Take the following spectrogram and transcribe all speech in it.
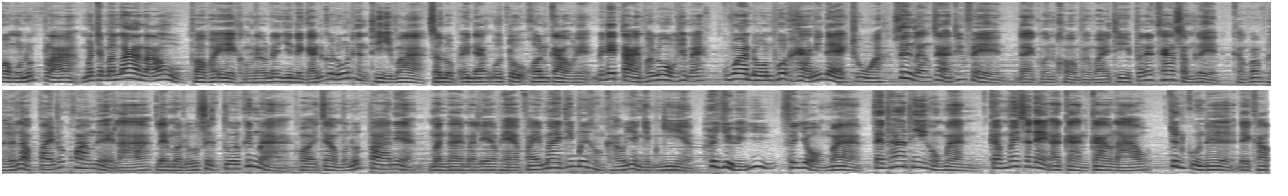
พวกมนุษย์ปลา มันจะมาล่าเราพอพระเอกของเราได้ยินอย่างนั้นก็รู้ทันทีว่าสรุปไอ้นักอุตุคนเก่าเนี่ยไม่ได้ตายเพราะโรคใช่ไหมกูว่าโดนพวกหานี่แดกชัวซึ่งหลังจากที่เฟนได้ขนของไปไว้ที่พัตตาคาสำเร็จ เขาก็เผลอหลับไปเพราะความเหนื่อยล้า และมารู้สึกตัวขึ้นมาพอไอ้เจ้ามนุษย์ปลาเนี่ยมันได้มาเลียแผลไฟไหม้ที่มือของเขาอย่างเงียบๆเฮ้ยสยองมาก แต่ท่าทีของมันกลับไม่แสดงอาการก้าวร้าว จนกูเนอร์ได้เข้า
